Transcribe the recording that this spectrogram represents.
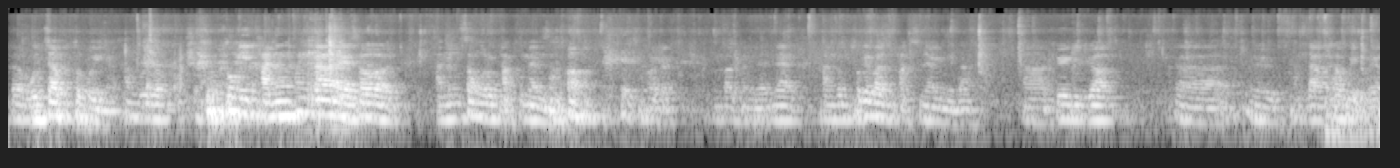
그러니까 오자부터 보이네요. 상부적 소통이 가능한가에서 가능성으로 바꾸면서 금방 네, 방금 소개받은 박순영입니다. 아, 교육 유학을 담당을 하고 있고요.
